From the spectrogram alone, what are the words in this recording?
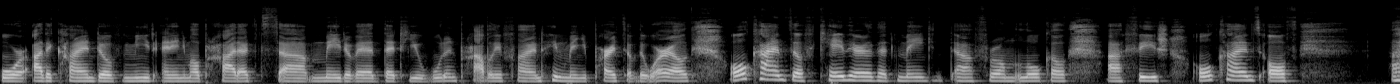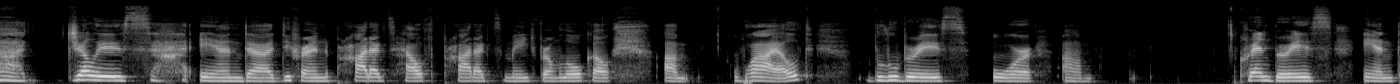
or other kind of meat and animal products uh, made of it that you wouldn't probably find in many parts of the world. All kinds of caviar that made uh, from local uh, fish. All kinds of uh, jellies and uh, different products, health products made from local um, wild blueberries or um, cranberries and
